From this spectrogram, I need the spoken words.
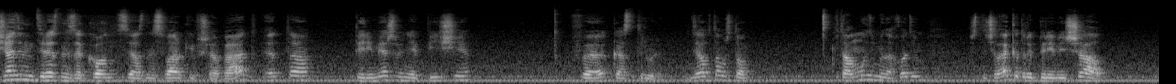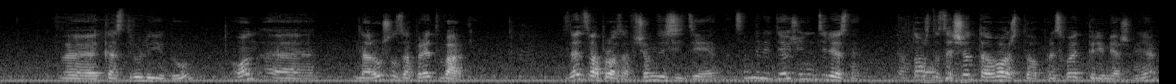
Еще один интересный закон, связанный с варкой в шаббат, это перемешивание пищи в кастрюле. Дело в том, что в Талмуде мы находим, что человек, который перемешал в кастрюле еду, он э, нарушил запрет варки. Задается вопрос, а в чем здесь идея? На самом деле идея очень интересная. Дело в том, что за счет того, что происходит перемешивание,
